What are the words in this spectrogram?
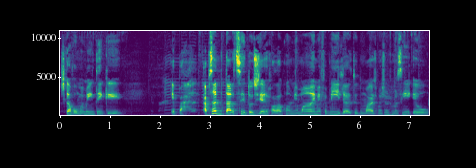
chegava um momento em que, epá, apesar de estar assim, todos os dias a falar com a minha mãe, minha família e tudo mais, mas mesmo assim eu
